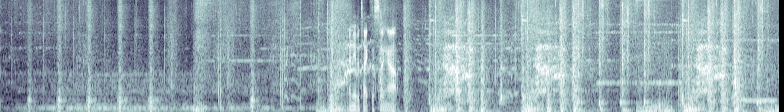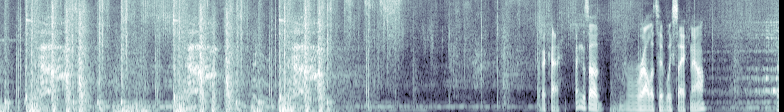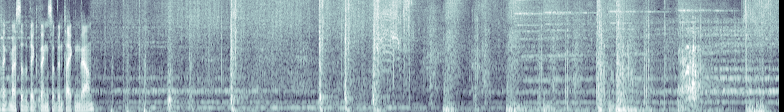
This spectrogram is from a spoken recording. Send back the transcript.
I need to take this thing out. Okay, things are relatively safe now. I think most of the big things have been taken down.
